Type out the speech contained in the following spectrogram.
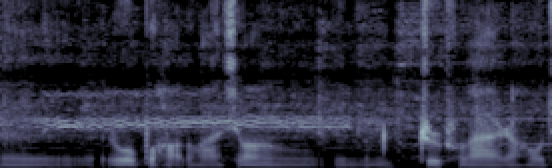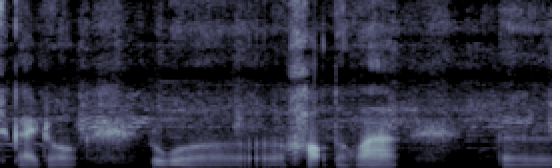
嗯，如果不好的话，希望你们指出来，然后去改正；如果好的话，呃，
